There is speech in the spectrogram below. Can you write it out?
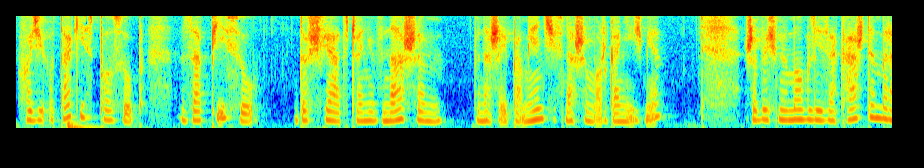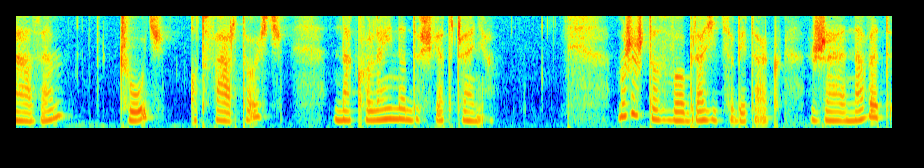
Chodzi o taki sposób zapisu doświadczeń w, naszym, w naszej pamięci, w naszym organizmie, żebyśmy mogli za każdym razem czuć otwartość na kolejne doświadczenia. Możesz to wyobrazić sobie tak, że nawet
